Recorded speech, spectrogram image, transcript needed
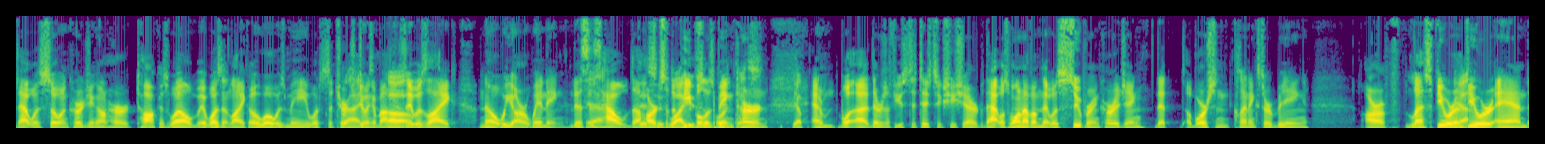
that was so encouraging on her talk as well. It wasn't like, "Oh, woe is me. What's the church Right. doing about Oh. this?" It was like, "No, we are winning. This is how the This hearts of the people is being this. turned." Yep. And uh, there's a few statistics she shared. That was one of them that was super encouraging. That abortion clinics are being are less fewer and Yeah. fewer, and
